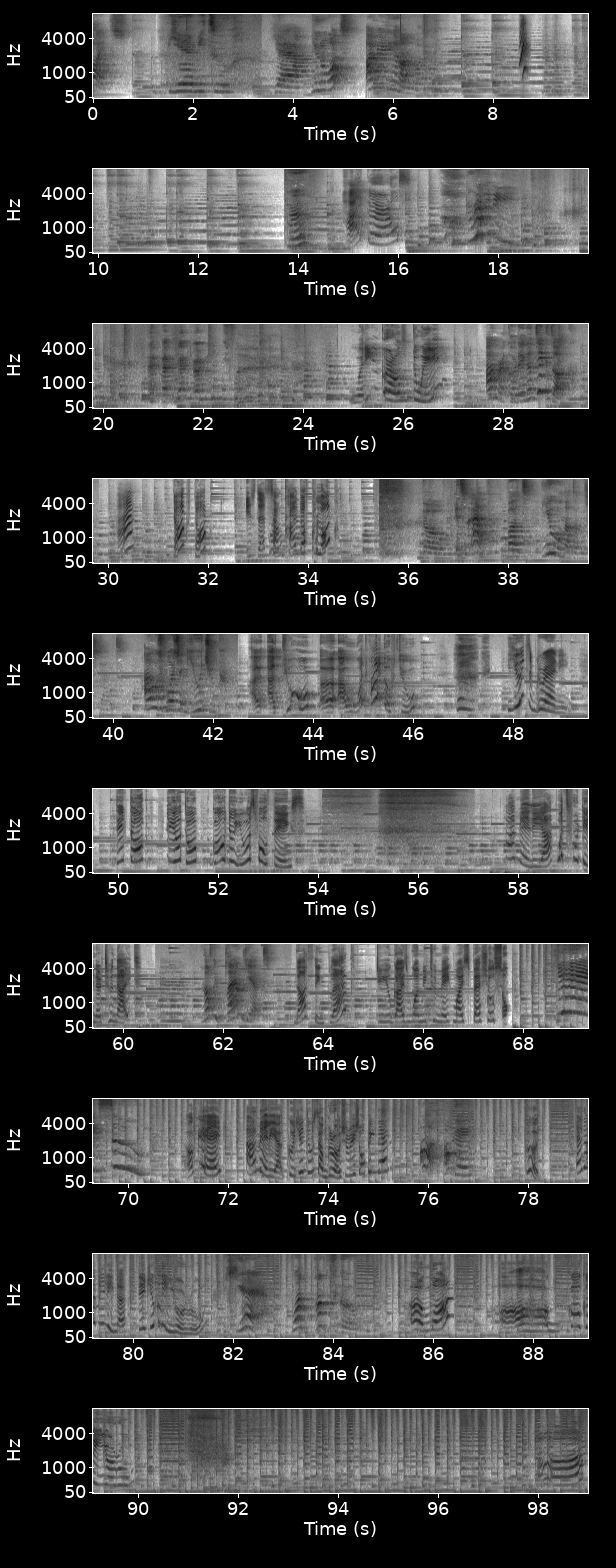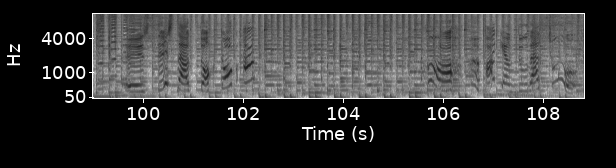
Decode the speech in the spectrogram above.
Likes. Yeah, me too. Yeah, you know what? I'm making another one. Huh? Hi, girls. Granny! What are you girls doing? I'm recording a TikTok. Huh? Dog, dog? Is that some kind of clock? No, it's an app, but you will not understand. I was watching YouTube. A, a tube? Uh, uh, what kind of tube? YouTube Granny. TikTok, YouTube, go do useful things. Amelia, what's for dinner tonight? Mm, nothing planned yet. Nothing planned? Do you guys want me to make my special soup? Yay, soup! Okay. Amelia, could you do some grocery shopping then? Oh, okay. Good. And Avelina, did you clean your room? Yeah, one month ago. A month? Oh, go clean your room. Uh, is this the Tok Tok app? Oh, I can do that too.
